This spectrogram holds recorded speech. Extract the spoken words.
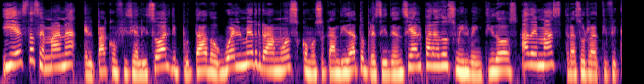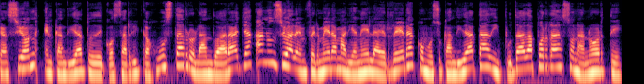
Y esta semana, el PAC oficializó al diputado Welmer Ramos como su candidato presidencial para 2022. Además, tras su ratificación, el candidato de Costa Rica Justa, Rolando Araya, anunció a la enfermera Marianela Herrera como su candidata a diputada por la zona norte.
